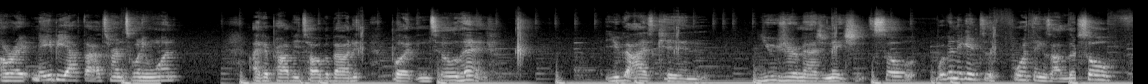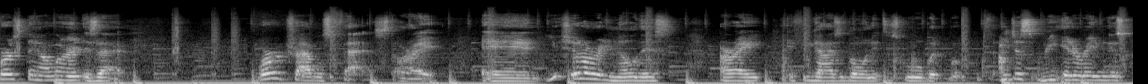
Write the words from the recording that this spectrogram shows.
Alright, maybe after I turn 21, I could probably talk about it, but until then, you guys can use your imagination. So we're gonna get into the four things I learned. So first thing I learned is that word travels fast, all right? And you should already know this, all right, if you guys are going into school, but I'm just reiterating this,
